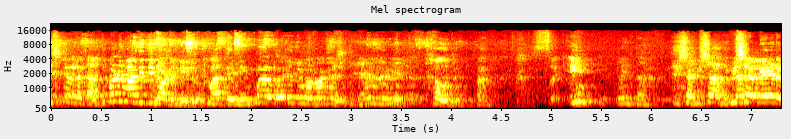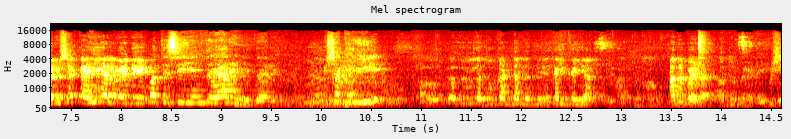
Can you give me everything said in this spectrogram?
ಎಷ್ಟೆಲ್ಲ ಕಲ್ತ್ಕೊಂಡು ಬಂದಿದ್ದೀನಿ ನೋಡು ನೀನು. ಮತ್ತೆ ನಿಮ್ಮ ಬರುವಾಗ ಅಷ್ಟು ಹೇಳಿದ್ರೆ ಹೌದು. ಹ. ಸಖಿ, ಎಂತ ವಿಷ ವಿಷ ಅದು ವಿಷ ಬೇಡ ವಿಷ ಕಹಿ ಅಲ್ವೇನೆ ಮತ್ತೆ ಸಿಹಿ ಅಂತ ಯಾರು ಹೇಳಿದ್ದಾರೆ? ವಿಷ ಕಹಿ. ಅದು ಅದು ಗಂಟಲದ್ದು ಕೈ ಕೈ ಆಗ್ತದೆ. ಅದು ಬೇಡ. ಅದು ಬೇಡ. ವಿಷ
